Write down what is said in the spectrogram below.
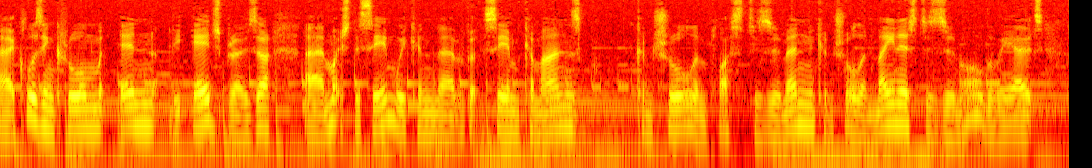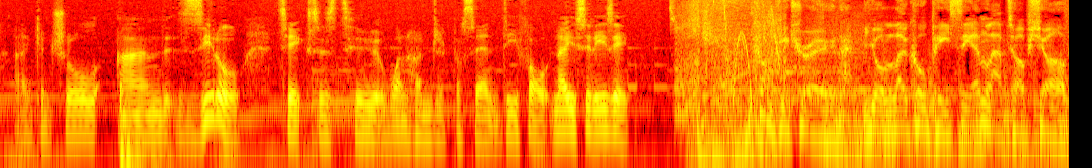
Uh, closing Chrome in the Edge browser, uh, much the same. We can uh, we've got the same commands. Control and plus to zoom in, Control and minus to zoom all the way out, and control and zero takes us to 100% default. Nice and easy. Computroon, your local PC and laptop shop.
